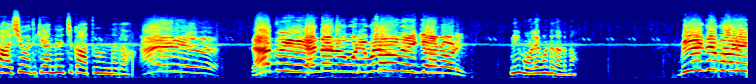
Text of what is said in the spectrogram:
കാശ് ചോദിക്കാന്ന് വെച്ച് കാത്തു നിന്നതാ. രാത്രിയിൽ രണ്ടെണ്ണം കൂടി ഇവിടെ വന്ന് നിൽക്കുകയാണോടി നീ മോളെ കൊണ്ട് നടന്നോ? വീട്ടിൽ പോടി.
